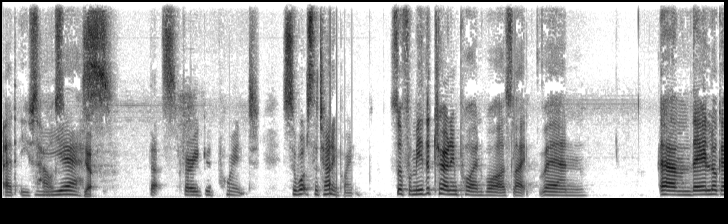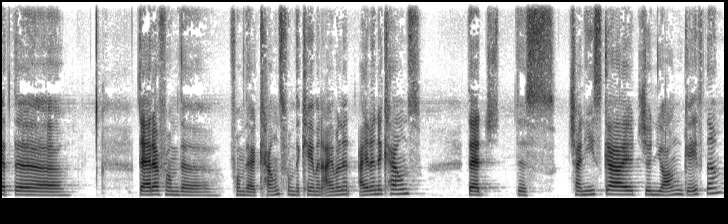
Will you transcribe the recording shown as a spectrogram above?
at Eve's house. yes, that's a very good point. So what's the turning point? So for me, the turning point was like when um, they look at the data from the from their accounts, from the Cayman Island, Island accounts, that this Chinese guy Jin Yong gave them,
